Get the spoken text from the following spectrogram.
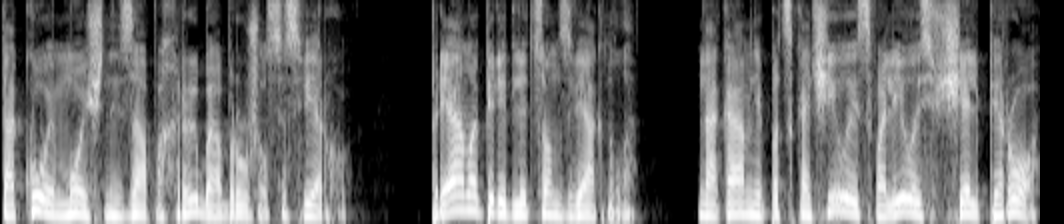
Такой мощный запах рыбы обрушился сверху. Прямо перед лицом звякнуло. На камне подскочило и свалилось в щель перо,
